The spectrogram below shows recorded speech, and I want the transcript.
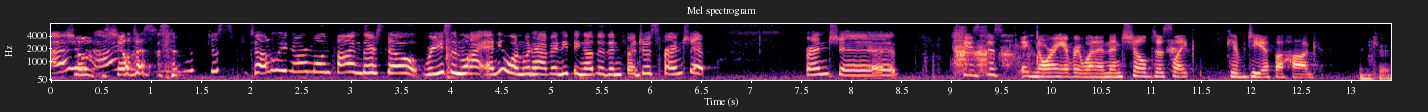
I, She'll- I- she'll just- It's just totally normal and fine. There's no reason why anyone would have anything other than fr- just friendship. Friendship. she's just ignoring everyone, and then she'll just like give Diath a hug. Okay.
